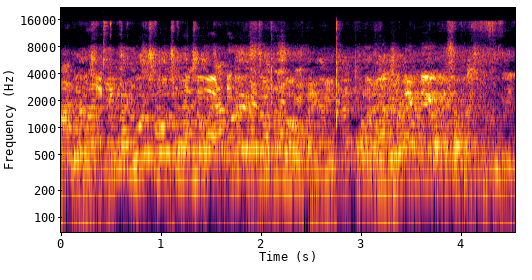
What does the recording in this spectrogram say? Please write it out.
Happy birthday, coach. Happy birthday. Thank you.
